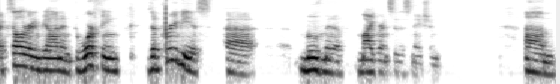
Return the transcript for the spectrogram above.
accelerating beyond and dwarfing the previous uh, movement of migrants to this nation. Um,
